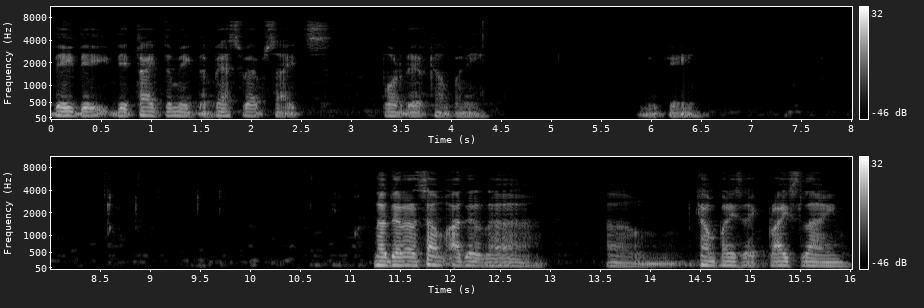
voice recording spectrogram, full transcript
they, they, they try to make the best websites for their company. Okay. Now there are some other uh, um, companies like Priceline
